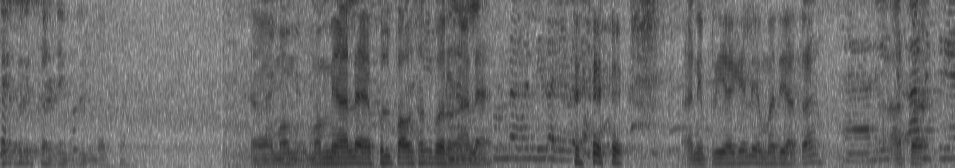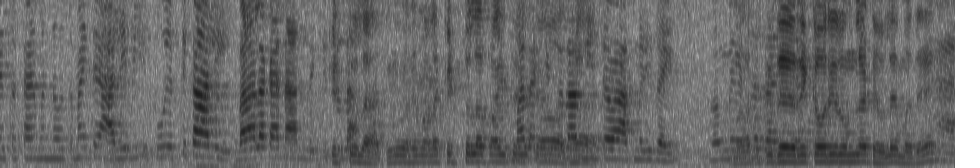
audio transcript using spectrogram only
डीप ब्रीथ कर डीप ब्रीथ मस्त. मम्मी आलाय फुल पावसात भरून आलाय. आणि प्रिया गेली मध्ये आता. आणि विषय आणि प्रियाचं काय म्हणणं होतं माहितीये आली मी. तू एकटी का आली? बाळाला काय नाही आणलं किट्टूला. किट्टूला. ती म्हणे मला किट्टूला पाहिजे मला किट्टूला मी तेव्हा आतमध्ये जाईल मग मी मला म्हटलं तर तिथे रिकव्हरी रूमला ठेवलंयमध्ये. हा.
